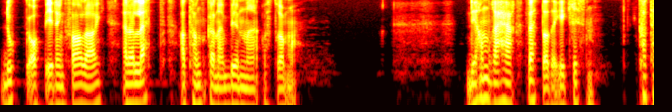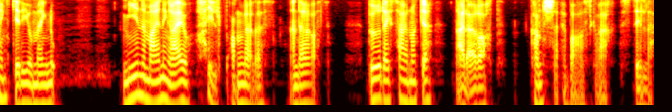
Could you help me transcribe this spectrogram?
dukker opp i din hverdag, er det lett at tankene begynner å strømme. De andre her vet at jeg er kristen. Hva tenker de om meg nå? Mine meninger er jo helt annerledes enn deres. Burde jeg si noe? Nei, det er rart. Kanskje jeg bare skal være stille.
